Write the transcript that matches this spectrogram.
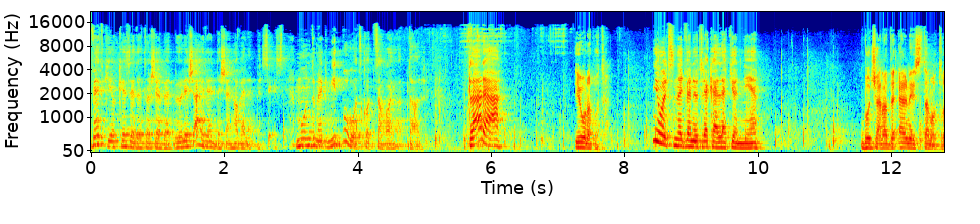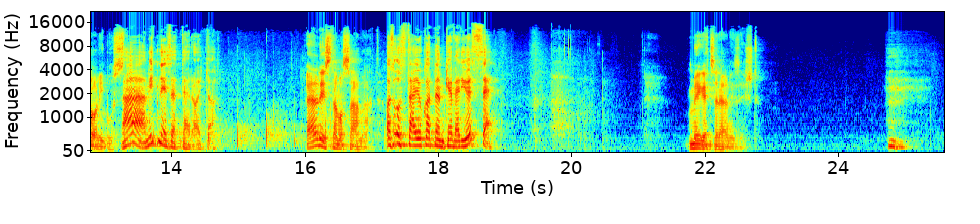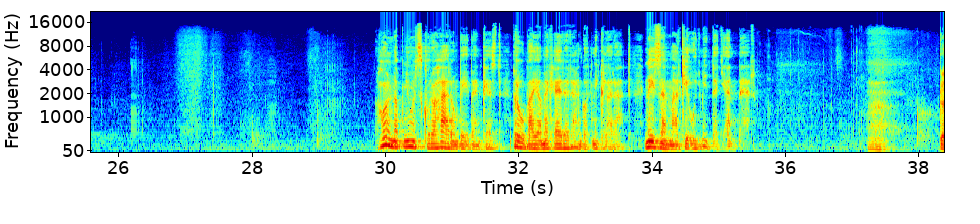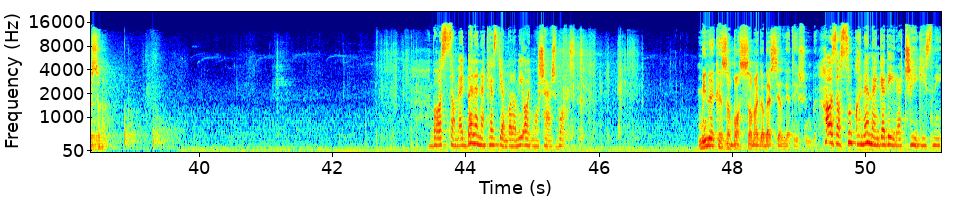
Vedd ki a kezedet a zsebedből, és állj rendesen, ha velem beszélsz. Mondd meg, mit bohóckodsz a hajaddal. Klára! Jó napot. 8.45-re kellett jönnie. Bocsánat, de elnéztem a trollibusz. Á, mit nézett el rajta? Elnéztem a számát. Az osztályokat nem keveri össze? Még egyszer elnézést. Holnap nyolckor a 3B-ben kezd. Próbálja meg helyre rángatni Klárát. Nézzen már ki úgy, mint egy ember. Köszönöm. Bassza meg, bele ne kezdjen valami agymosásba. Minek ez a bassza meg a beszélgetésünkbe? Az a szuka nem enged érettségizni.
